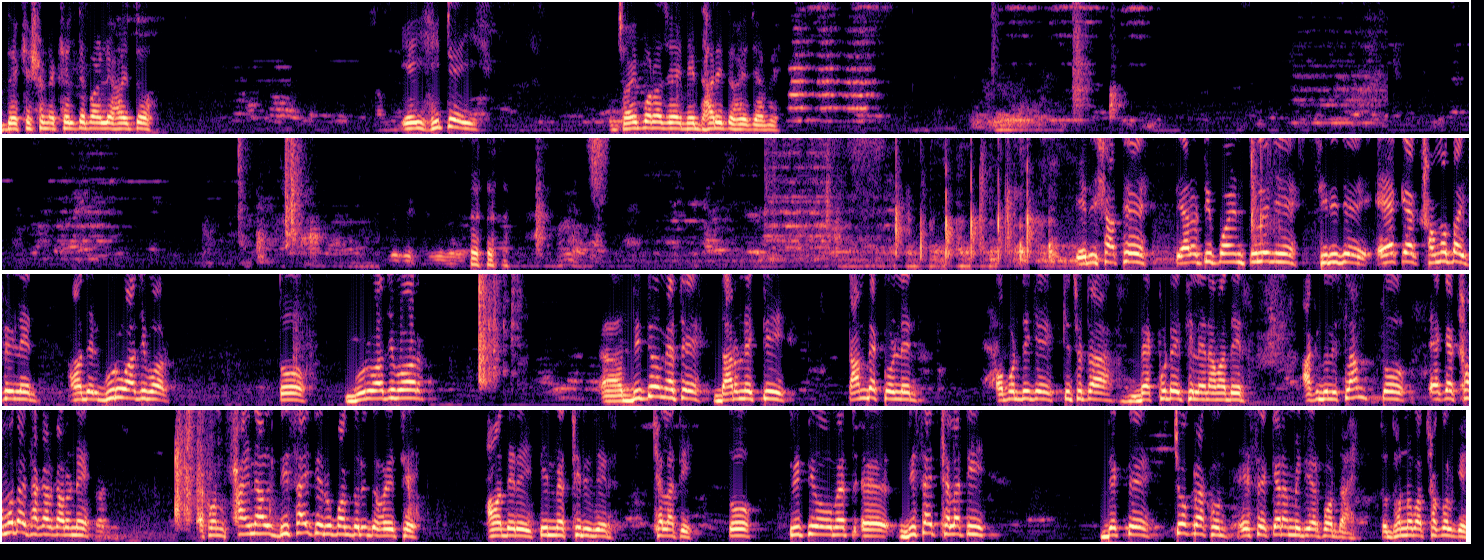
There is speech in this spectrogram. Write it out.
দেখে শুনে খেলতে পারলে হয়তো এই হিটেই জয় পরাজয় নির্ধারিত হয়ে যাবে। এরই সাথে তেরোটি পয়েন্ট তুলে নিয়ে সিরিজে এক এক সমতায় ফিরলেন আমাদের গুরু আজিবর। তো গুরু আজিবর দ্বিতীয় ম্যাচে দারুণ একটি কামব্যাক করলেন। অপরদিকে কিছুটা ব্যাক ব্যাকফুটেই ছিলেন আমাদের আকিদুল ইসলাম। তো এক এক সমতায় থাকার কারণে এখন ফাইনাল ডিসাইডে রূপান্তরিত হয়েছে আমাদের এই তিন ম্যাচ সিরিজের খেলাটি। তো তৃতীয় ম্যাচ ডিসাইড খেলাটি দেখতে চোখ রাখুন এসে ক্যারাম মিডিয়ার পর্দায়। তো ধন্যবাদ সকলকে।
